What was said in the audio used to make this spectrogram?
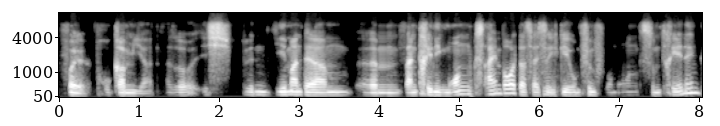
voll programmiert. Also ich bin jemand, der ähm, sein Training morgens einbaut. Das heißt, ich gehe um 5 Uhr morgens zum Training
